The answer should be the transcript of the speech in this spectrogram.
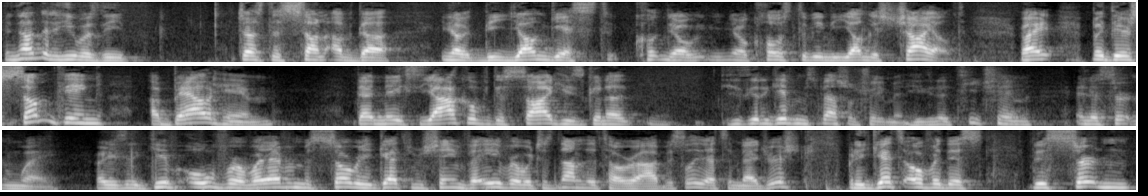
It's not that he was the just the son of the you know the youngest, you know, you know close to being the youngest child, right? But there's something about him that makes Yaakov decide he's gonna he's gonna give him special treatment. He's gonna teach him in a certain way. Right, he's going to give over whatever Masorah he gets from Shem Ve'aver, which is not in the Torah, obviously, that's a Medrash, but he gets over this, this certain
